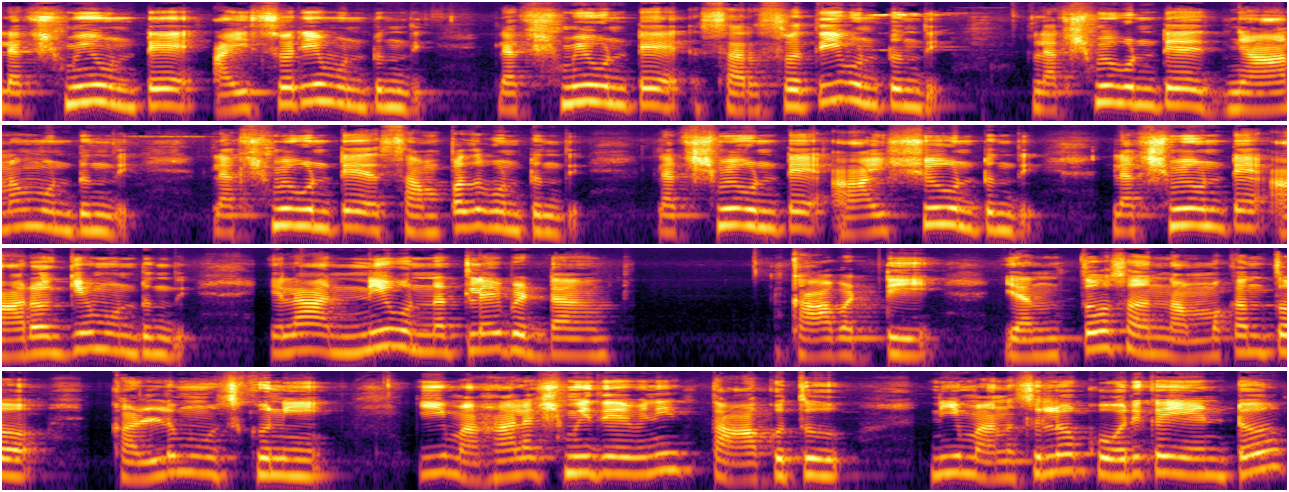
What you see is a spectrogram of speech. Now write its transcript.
లక్ష్మి ఉంటే ఐశ్వర్యం ఉంటుంది. లక్ష్మి ఉంటే సరస్వతి ఉంటుంది. లక్ష్మి ఉంటే జ్ఞానం ఉంటుంది. లక్ష్మి ఉంటే సంపద ఉంటుంది. లక్ష్మి ఉంటే ఆయుష్ ఉంటుంది. లక్ష్మి ఉంటే ఆరోగ్యం ఉంటుంది. ఇలా అన్నీ ఉన్నట్లే బిడ్డ. కాబట్టి ఎంతో నమ్మకంతో కళ్ళు మూసుకుని ఈ మహాలక్ష్మీదేవిని తాకుతూ నీ మనసులో కోరిక ఏంటో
